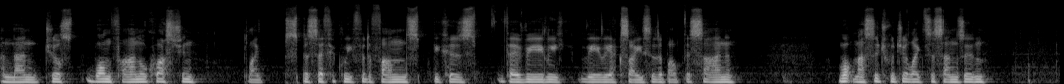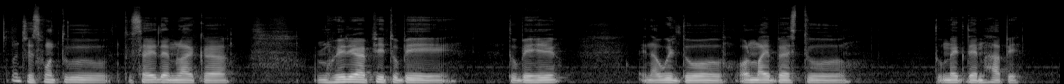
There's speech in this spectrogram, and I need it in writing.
And then just one final question, like specifically for the fans, because they're really, really excited about this signing. What message would you like to send to them? I just want to to say them like uh, I'm really happy to be to be here, and I will do all my best to to make them happy.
